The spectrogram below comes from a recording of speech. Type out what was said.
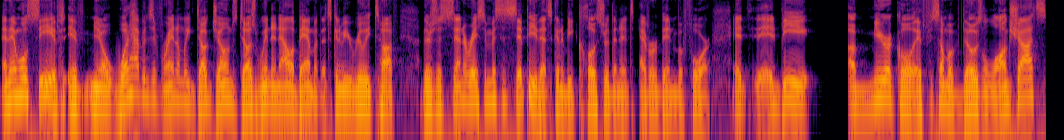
And then we'll see if, if you know what happens if randomly Doug Jones does win in Alabama. That's going to be really tough. There's a Senate race in Mississippi that's going to be closer than it's ever been before. It it'd be a miracle if some of those long shots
